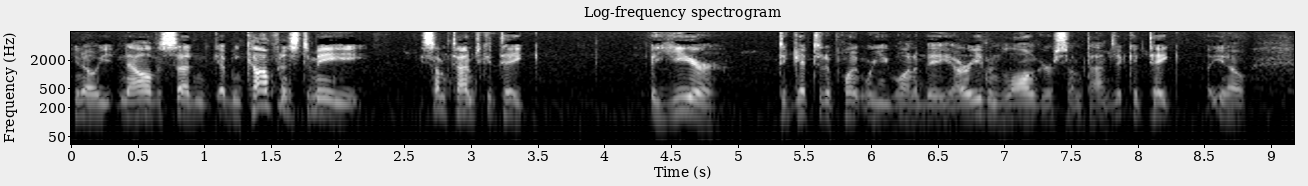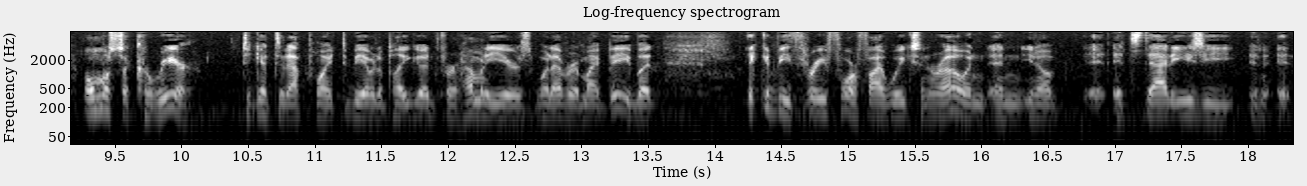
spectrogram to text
You know now all of a sudden, I mean confidence to me sometimes could take a year to get to the point where you want to be, or even longer sometimes. It could take, you know, almost a career to get to that point to be able to play good for how many years, whatever it might be. But it could be three, four, five weeks in a row, and, and you know, it, it's that easy and it,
